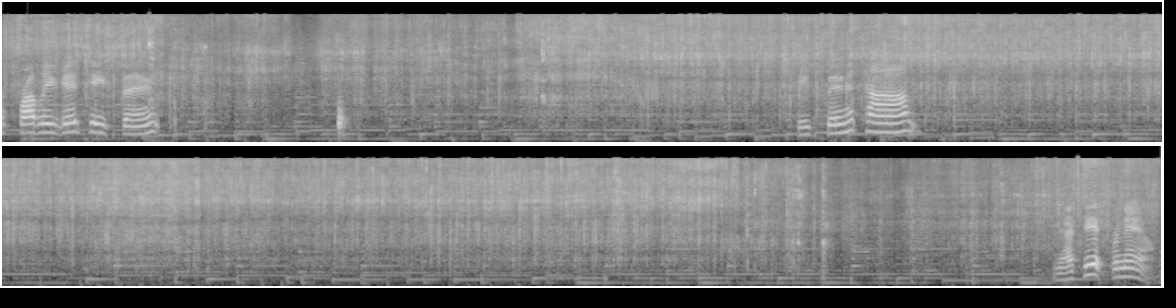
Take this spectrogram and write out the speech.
That's probably a good teaspoon. Teaspoon of thyme. That's it for now.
